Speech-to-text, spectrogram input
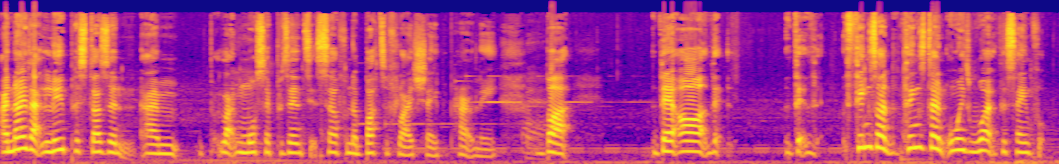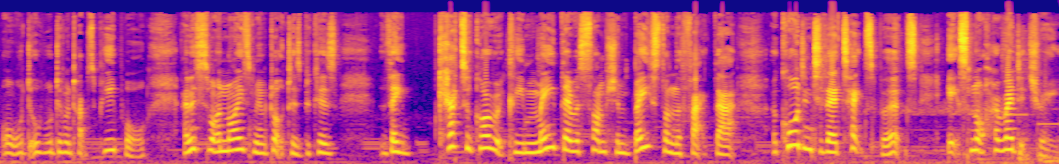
i know that lupus doesn't um like more so presents itself in a butterfly shape apparently. But there are the, the, things are things don't always work the same for all, all different types of people and this is what annoys me with doctors because they categorically made their assumption based on the fact that, according to their textbooks, it's not hereditary.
